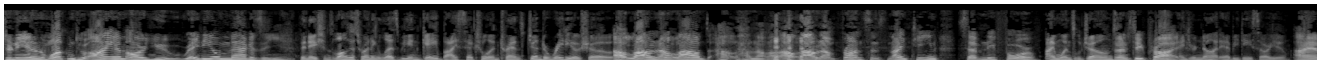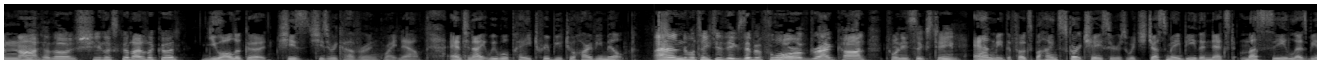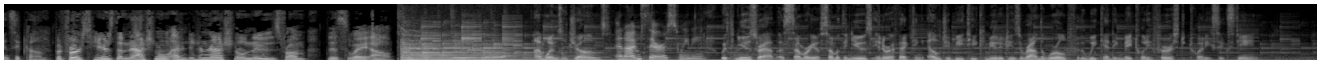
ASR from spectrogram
tuning in and welcome to IMRU Radio Magazine. the nation's longest running lesbian, gay, bisexual, and transgender radio show. Out loud and out loud, out loud, and out, loud, out loud and out front since 1974. I'm Wenzel Jones, And I'm Steve Pride. and you're not Abby Deese, are you? I am not, although she looks good, I look good. You all look good. She's she's recovering right now. And tonight we will pay tribute to Harvey Milk And we'll take you to the exhibit floor of DragCon 2016. and meet the folks behind Skirt Chasers, which just may be the next must-see lesbian sitcom. But first, here's the national and international news from This Way Out. I'm Wenzel Jones And I'm Sarah Sweeney. with News Wrap, a summary of some of the news inter-affecting LGBT communities around the world for the week ending May 21st, 2016.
